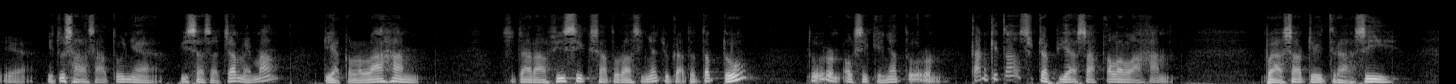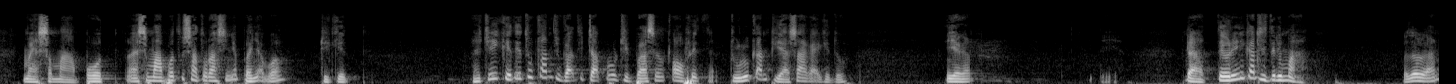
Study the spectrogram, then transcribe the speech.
Ya, itu salah satunya. Bisa saja memang dia kelelahan secara fisik saturasinya juga tetap tuh turun, oksigennya turun. Kan kita sudah biasa kelelahan. Bahasa dehidrasi, mes semaput. Mes semaput itu saturasinya banyak, Pak. Dikit. Nah, dikit itu kan juga tidak perlu dibahas COVID. Dulu kan biasa kayak gitu. Iya kan? Iya. Nah, teori ini kan diterima. Betul kan?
